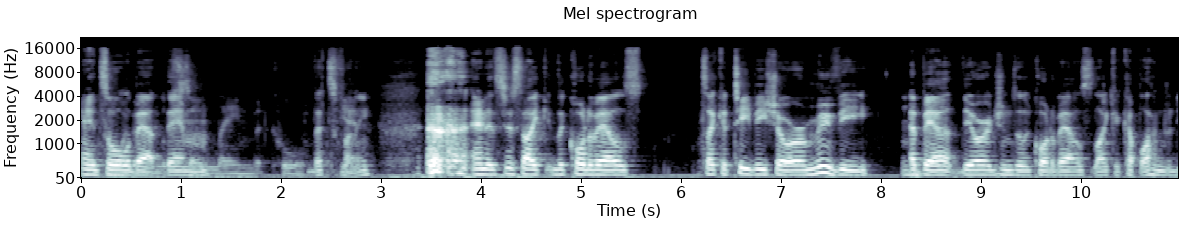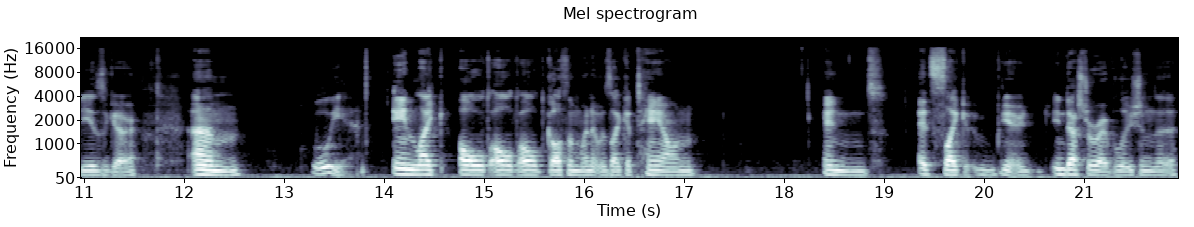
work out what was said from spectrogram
And it's all Cowboy Batman about looks them. So lame but cool. That's Yeah. funny. and it's just like the Court of Owls. It's like a TV show or a movie Mm-hmm. about the origins of the Court of Owls, like a couple of hundred years ago, um, Oh yeah. In like old, old, old Gotham when it was like a town, and it's like you know industrial revolution. The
